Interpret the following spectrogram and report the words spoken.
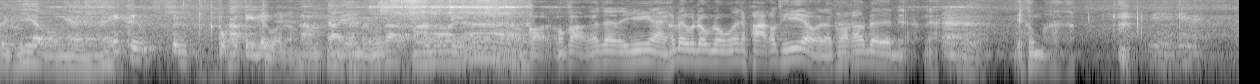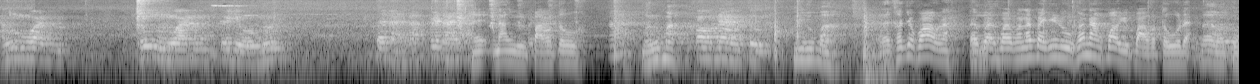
ไปเที่ยวไงนี่คือเป็นปกติเลยตัวเนาะตามใจเหมือนมันก็มาหน่อยนะเมื่อก่อนเมื่อก่อนก็จะอย่างงี้ไงเขาเดินไปดมๆก็จะพาเขาเที่ยวแต่พอเขาเดินเนี่ยนะอ่าเดี๋ยวเขามาครับนี่นี่นะทั้งวันครึ่งวันก็อยู่นู้นไปไหนนะไปไหนนะเฮ้ยนั่งอยู่ปากประตู มาลูกมาเฝ้าหน้าประตูนี่ลูกมาแล้วเขาจะเฝ้านะแต่ไปไปวันนั้นไปที่ดูเขานั่งเฝ้าอยู่ปากประตูแหละหน้าประตู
